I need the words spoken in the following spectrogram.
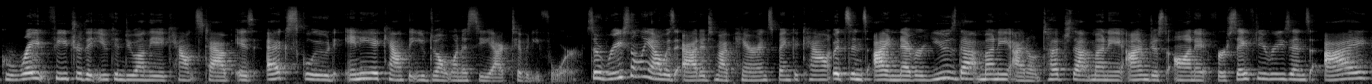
great feature that you can do on the accounts tab is exclude any account that you don't want to see activity for. So recently I was added to my parents' bank account, but since I never use that money, I don't touch that money, I'm just on it for safety reasons, I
